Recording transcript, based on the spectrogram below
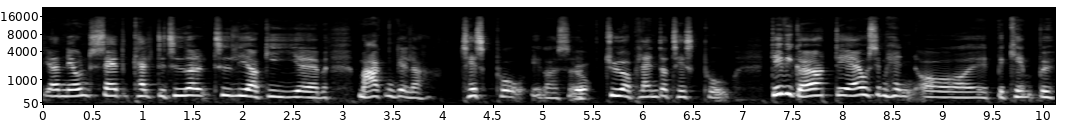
jeg nævnte, sagde, kaldte det tidligere, tidligere at give øh, marken eller tæsk på, ikke også? Jo. Dyr og planter tæsk på. Det vi gør, det er jo simpelthen at øh, bekæmpe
